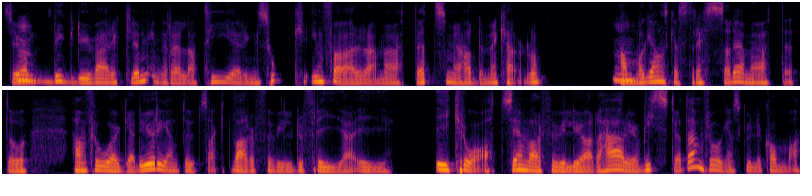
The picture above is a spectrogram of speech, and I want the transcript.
Så jag mm. byggde ju verkligen min relateringshook inför det där mötet som jag hade med Carlo. Han mm. var ganska stressad det mötet och han frågade ju rent ut sagt varför vill du fria i i Kroatien, varför vill du göra det här? Och jag visste att den frågan skulle komma.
